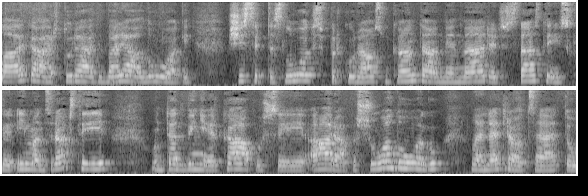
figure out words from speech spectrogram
laikā ir turēti vaļā logi. Šis ir tas logs, par kuru Ausma Kantāna vienmēr ir stāstījusi, ka Imants rakstīja, un tad viņa ir kāpusi ārā pa šo logu, lai netraucētu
